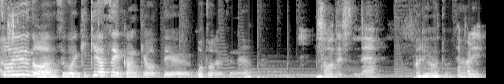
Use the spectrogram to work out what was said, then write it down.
そういうのはすごい聞きやすい環境っていうことですね。そうですね。ありがとうやっぱり、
